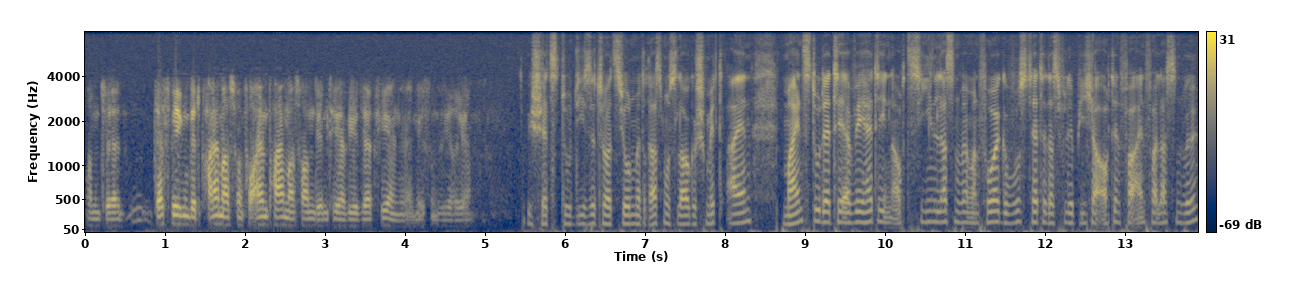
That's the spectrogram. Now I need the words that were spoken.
Und äh, deswegen wird Palmerson, vor allem Palmerson, dem THW sehr fehlen in der nächsten Serie. Wie schätzt du die Situation mit Rasmus Lauge Schmidt ein? Meinst du, der THW hätte ihn auch ziehen lassen, wenn man vorher gewusst hätte, dass Philipp Biecher auch den Verein verlassen will?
